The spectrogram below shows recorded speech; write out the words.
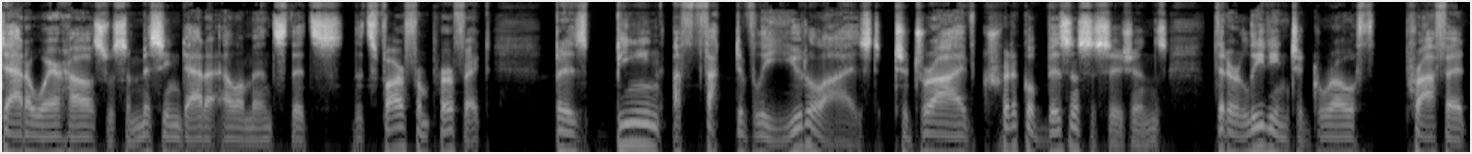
data warehouse with some missing data elements that's that's far from perfect, but is being effectively utilized to drive critical business decisions that are leading to growth, profit,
